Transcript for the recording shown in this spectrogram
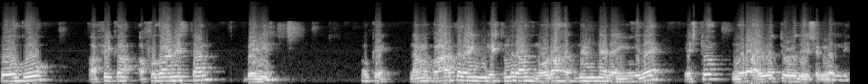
Togo Africa Afghanistan, Benin. Okay, ನಮ್ಮ ಭಾರತ ರ್ಯಾಂಕಿಂಗ್ ಎಷ್ಟು ಅಂದ್ರೆ ನೂರ ಹದಿನೆಂಟನೇ ರ್ಯಾಂಕಿಂಗ್ ಇದೆ. ಎಷ್ಟು? ನೂರ ಐವತ್ತೇಳು ದೇಶಗಳಲ್ಲಿ.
